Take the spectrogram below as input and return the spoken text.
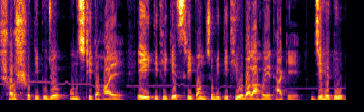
সরস্বতী পুজো অনুষ্ঠিত হয়। এই তিথিকে শ্রী পঞ্চমী তিথিও বলা হয়ে থাকে। যেহেতু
